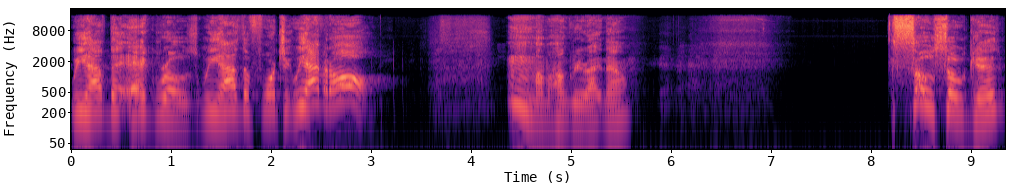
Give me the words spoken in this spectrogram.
We have the egg rolls. We have the fortune. We have it all. Mm, I'm hungry right now. So, so good.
